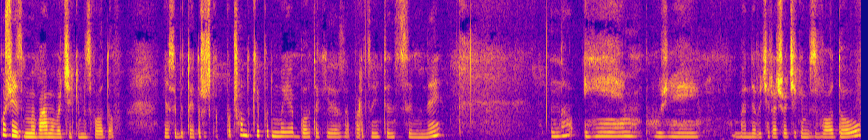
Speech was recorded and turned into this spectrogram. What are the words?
Później zmywamy wyciekiem z wodą. Ja sobie tutaj troszeczkę początki podmyję, bo takie za bardzo intensywny. No i później będę wycierać ociekiem z wodą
